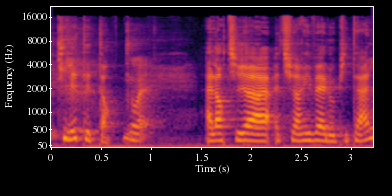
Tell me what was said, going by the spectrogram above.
Qu'il était temps. Ouais. Alors tu, as, tu es arrivé à l'hôpital?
